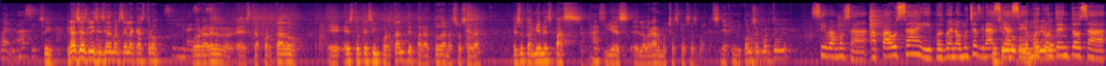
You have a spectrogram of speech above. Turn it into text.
Bueno, ah, sí. Gracias, licenciada Marcela Castro, por haber este, aportado eh, esto que es importante para toda la sociedad. Eso también es paz y es eh, lograr muchas cosas buenas. Definitivamente. ¿Vamos a corto? Sí, vamos a, pausa y pues bueno, muchas gracias, eh, muy contentos a,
